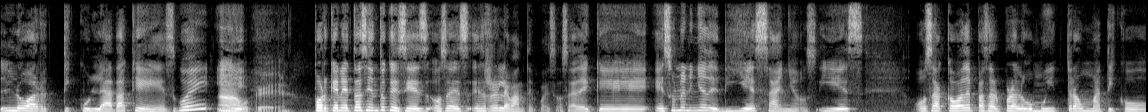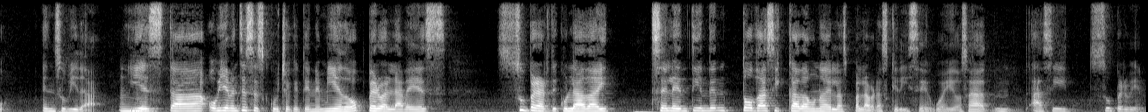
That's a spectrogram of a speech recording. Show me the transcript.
lo articulada que es, güey. Y Ah, ok. Porque neta siento que sí es, o sea, es, es relevante, pues. O sea, de que es una niña de 10 años y es, o sea, acaba de pasar por algo muy traumático en su vida. Y está, obviamente se escucha que tiene miedo, pero a la vez súper articulada y se le entienden todas y cada una de las palabras que dice, güey. O sea, así súper bien.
